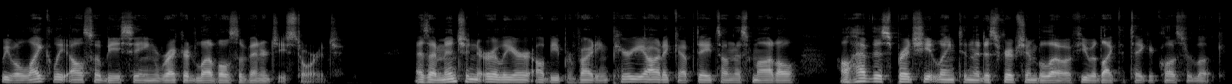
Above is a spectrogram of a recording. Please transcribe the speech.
we will likely also be seeing record levels of energy storage. As I mentioned earlier, I'll be providing periodic updates on this model. I'll have this spreadsheet linked in the description below if you would like to take a closer look.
